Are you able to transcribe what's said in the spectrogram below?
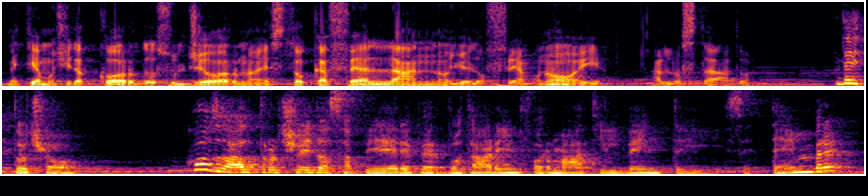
mettiamoci d'accordo sul giorno e sto caffè all'anno glielo offriamo noi, allo Stato. Detto ciò, cos'altro c'è da sapere per votare informati il 20 settembre?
